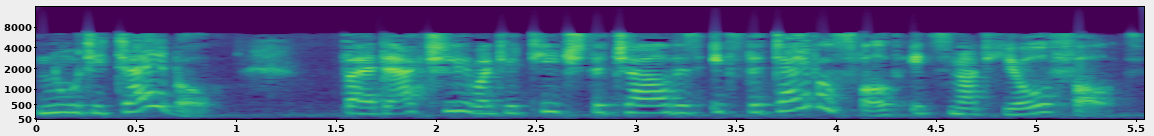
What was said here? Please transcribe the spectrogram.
naughty table. But actually, what you teach the child is it's the table's fault, it's not your fault.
